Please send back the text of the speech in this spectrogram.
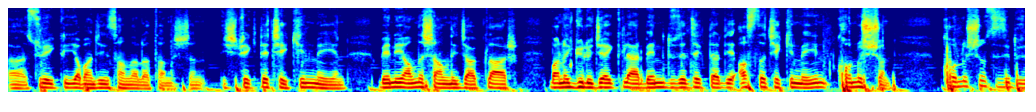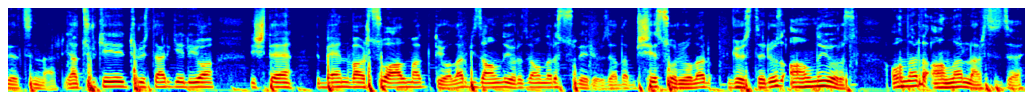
E, sürekli yabancı insanlarla tanışın. Hiçbir şekilde çekinmeyin. Beni yanlış anlayacaklar, bana gülecekler, beni düzelecekler diye asla çekinmeyin. Konuşun konuşun sizi düzeltsinler. Ya Türkiye'ye turistler geliyor işte ben var su almak diyorlar biz anlıyoruz ve onlara su veriyoruz ya da bir şey soruyorlar gösteriyoruz anlıyoruz. Onlar da anlarlar size.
